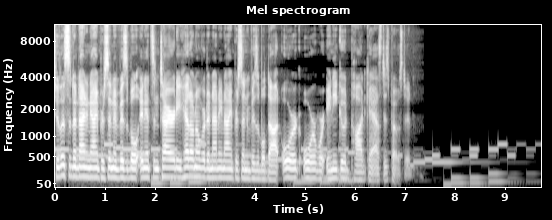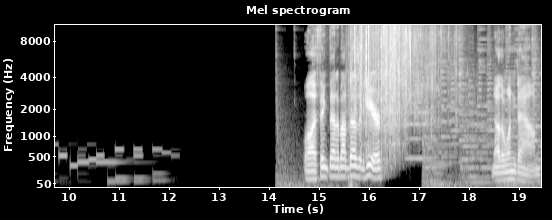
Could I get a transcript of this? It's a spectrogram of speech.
To listen to 99% Invisible in its entirety, head on over to 99percentinvisible.org or where any good podcast is posted. Well, I think that about does it here. Another one down.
